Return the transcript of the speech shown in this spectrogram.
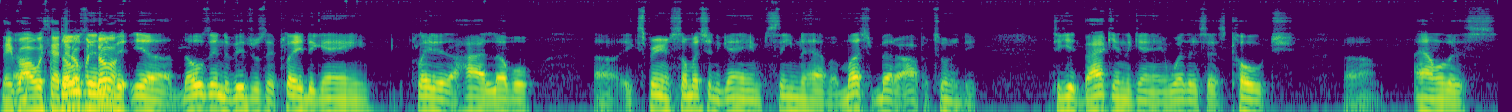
they've always had that those open door. indivi- yeah, those individuals that played the game, played at a high level, uh, experienced so much in the game, seem to have a much better opportunity to get back in the game, whether it's as coach, um, analyst,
